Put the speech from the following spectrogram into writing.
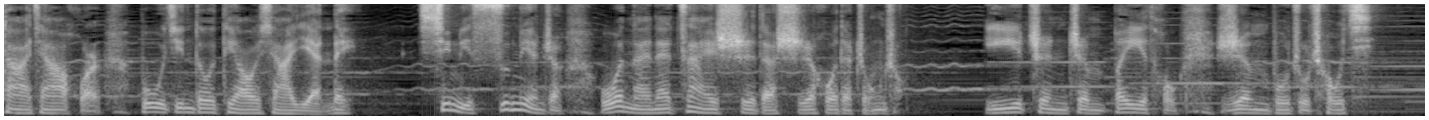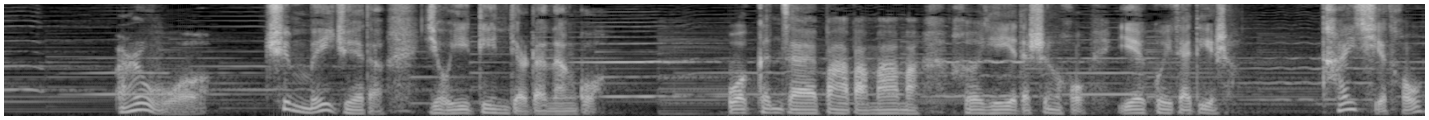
大家伙儿不禁都掉下眼泪，心里思念着我奶奶在世的时候的种种，一阵阵悲痛，忍不住抽泣。而我。却没觉得有一丁点的难过。我跟在爸爸妈妈和爷爷的身后，也跪在地上，抬起头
